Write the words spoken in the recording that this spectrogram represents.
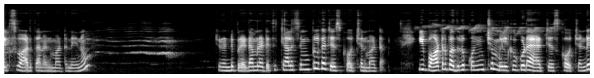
ఎగ్స్ వాడతానమాట నేను. చూడండి బ్రెడ్ ఆమ్లెట్ అయితే చాలా సింపుల్గా చేసుకోవచ్చు అనమాట ఈ వాటర్ బదులు కొంచెం మిల్క్ కూడా యాడ్ చేసుకోవచ్చండి.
